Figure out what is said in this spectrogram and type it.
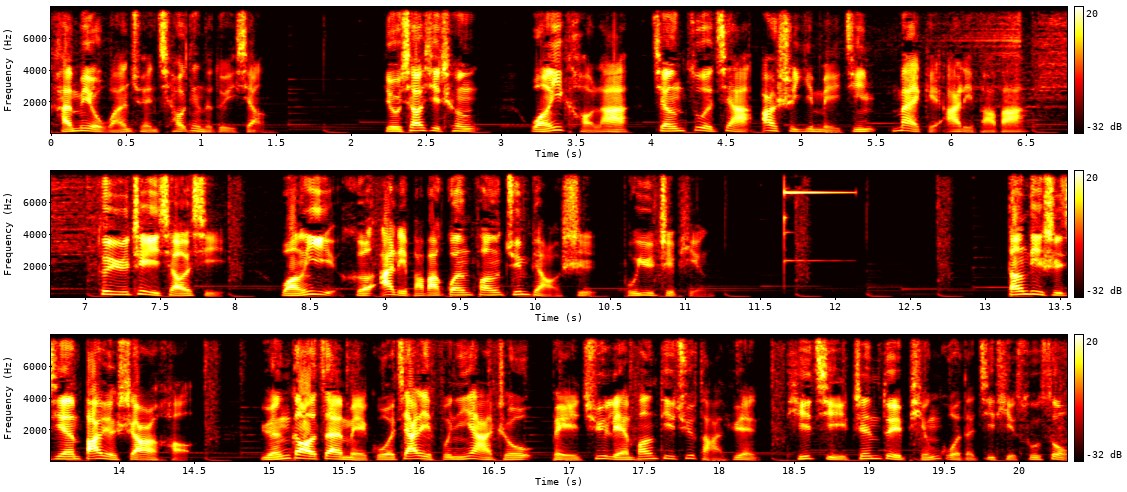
还没有完全敲定的对象。有消息称，网易考拉将作价二十亿美金卖给阿里巴巴。对于这一消息，网易和阿里巴巴官方均表示不予置评。当地时间八月十二号，原告在美国加利福尼亚州北区联邦地区法院提起针对苹果的集体诉讼，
